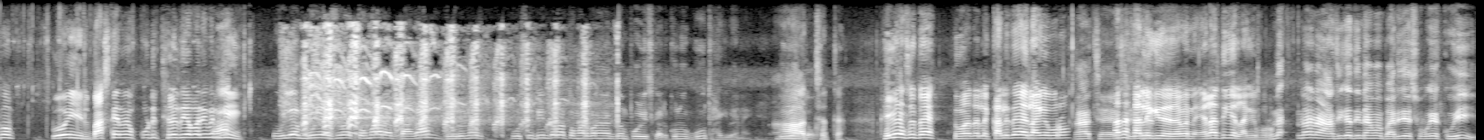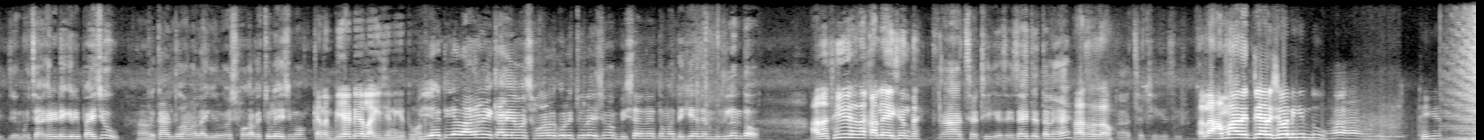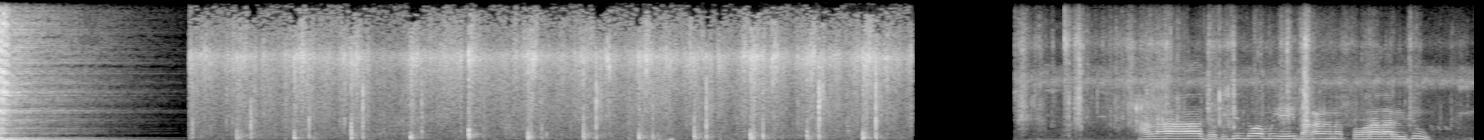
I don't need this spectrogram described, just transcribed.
ওই বাস কেন কুটি ছেলে দিয়ে পারিবেন কি? উইলে মুই আসব তোমার বাগান ধরনের পরশু দিন তো তোমার বাগান একদম পরিষ্কার কোনো গু থাকবে না আচ্ছা আচ্ছা। ঠিক আছে দেখ তোমার তাহলে কালি থেকে লাগে বড়। আচ্ছা হ্যাঁ, আচ্ছা কালি গিয়ে যাবেন এলা দিকে লাগে বড়। না না না আজকের দিনে আমার বাড়িতে সবাইকে কই যে মুই চাকরি টাকরি পাইছু তো কাল তো আমার লাগিবে। সকালে চলে আসিম কেন বিয়া টিয়া লাগিছে নাকি তোমার? বিয়ে টিয়া লাগানি কালি আমি সকালে করে চলে আসিম বিশালে তোমার দেখিয়ে দেন বুঝলেন তো? আচ্ছা ঠিক আছে কালি আইসেন তাই আচ্ছা ঠিক আছে যাইতে তাহলে হ্যাঁ? আচ্ছা যাও। আচ্ছা ঠিক আছে। তাহলে আমার এতে আর আসবেন কিন্তু? হ্যাঁ হ্যাঁ ওকে। ঠিক আছে। শালা, যতদিন তো আমি এই বাগান খানাত পহরাদার হইছু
